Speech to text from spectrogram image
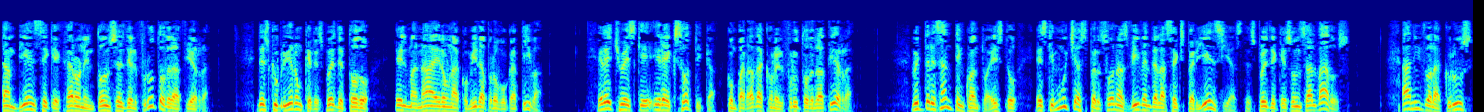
también se quejaron entonces del fruto de la tierra. Descubrieron que después de todo, el maná era una comida provocativa. El hecho es que era exótica comparada con el fruto de la tierra. Lo interesante en cuanto a esto es que muchas personas viven de las experiencias después de que son salvados. Han ido a la cruz,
